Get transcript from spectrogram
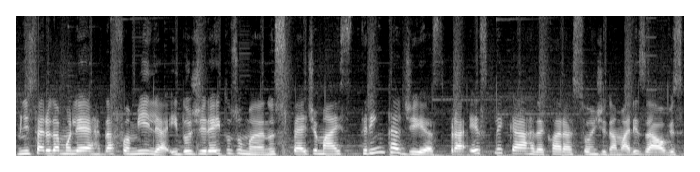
Ministério da Mulher, da Família e dos Direitos Humanos pede mais 30 dias para explicar declarações de Damares Alves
